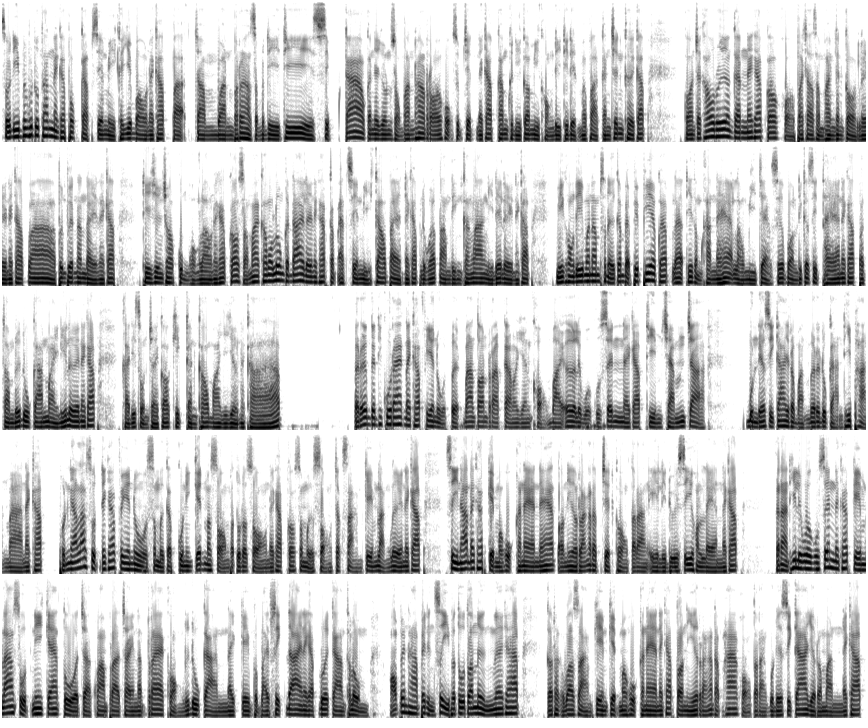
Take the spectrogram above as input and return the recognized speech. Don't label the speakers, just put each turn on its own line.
สวัสดีเพื่อนๆทุกท่านนะครับพบกับเซียนหมีขยี้บอลนะครับประจำวันพฤหัสบดีที่ 19 กันยายน 2567 นะครับค่ำคืนนี้ก็มีของดีที่เด็ดมาฝากกันเช่นเคยครับ ก่อนจะเข้าเรื่องกันนะครับ ก็ขอประชาสัมพันธ์กันก่อนเลยนะครับ ว่าเพื่อนๆท่านใดนะครับ ที่ชื่นชอบกลุ่มของเรานะครับ ก็สามารถเข้ามาร่วมกันได้เลยนะครับกับแอดเซนหมี98นะครับหรือว่าตามลิงก์ข้างล่างนี้ได้เลยนะครับมีของดีมานำเสนอกันแบบเพียบๆครับและที่สำคัญนะฮะเรามีแจกเสื้อบอลลิขสิทธิ์แท้นะครับประจำฤดูกาลใหม่นี้เลยนะครับใครที่สนใจก็คลิกกันเข้ามาเยอะๆนะครับไปเริ่มกันที่คู่แรกนะครับเฟียนูดเปิดบ้านต้อนรับการมาเยือนของไบเออร์เลเวอร์คูเซนนะครับทีมแชมป์จากบุนเดสซิก้าเยอรมันเมื่อฤดูกาลที่ผ่านมานะครับ ผลงานล่าสุดนะครับเฟยนูเสมอกับกูนิงเกนมา 2 ประตูต่อ2นะครับก็เสมอ 2 จาก 3 เกมหลังเลยนะครับ4นัดนะครับเก็บมา 6 คะแนนนะฮะตอนนี้รั้งอันดับ 7 ของตารางเอลิดูซี่ฮอลแลนด์นะครับขณะที่เลเวอร์คูเซนนะครับเกมล่าสุดนี่แก้ตัวจากความปราชัยนัดแรกของฤดูกาลในเกมกับไลฟ์ซิกได้นะครับด้วยการถล่มฮอฟเฟนฮามไปถึง 4 ประตูต่อ1นะครับก็เท่ากับว่า 3 เกมเก็บมา 6 คะแนนนะครับตอนนี้รั้งอันดับ 5 ของตารางบูเดสซิก้าเยอรมันนะครับ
